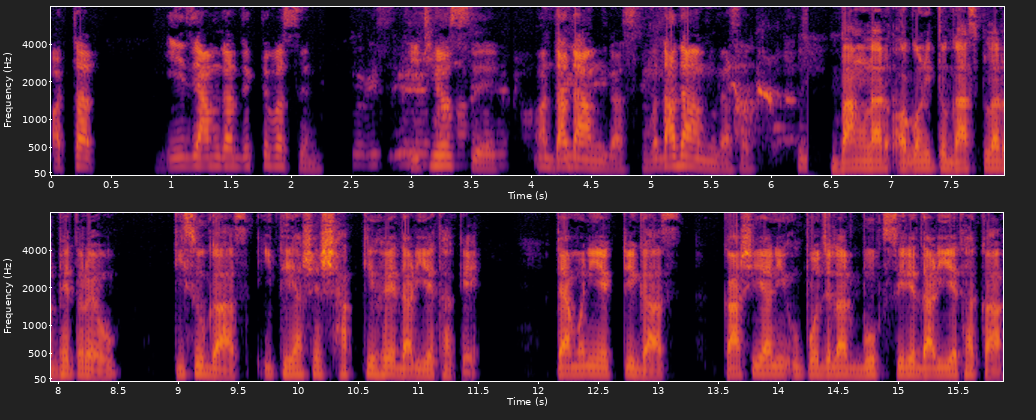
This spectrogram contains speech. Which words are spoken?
অর্থাৎ এই যে আম গাছ দেখতে পাচ্ছেন গাছ বাংলার অগণিত গাছপালার ভেতরেও কিছু গাছ ইতিহাসের সাক্ষী হয়ে দাঁড়িয়ে থাকে। তেমনি একটি গাছ কাশিয়ানী উপজেলার বুক চিরে দাঁড়িয়ে থাকা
